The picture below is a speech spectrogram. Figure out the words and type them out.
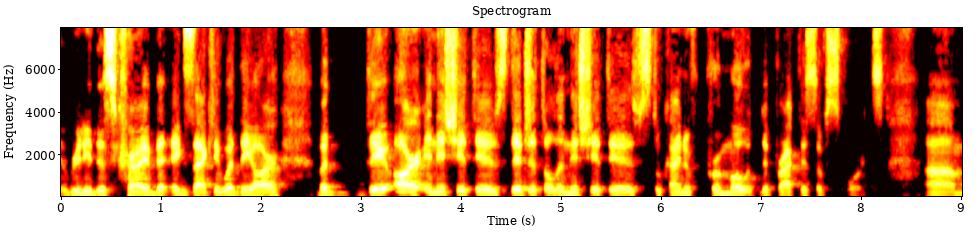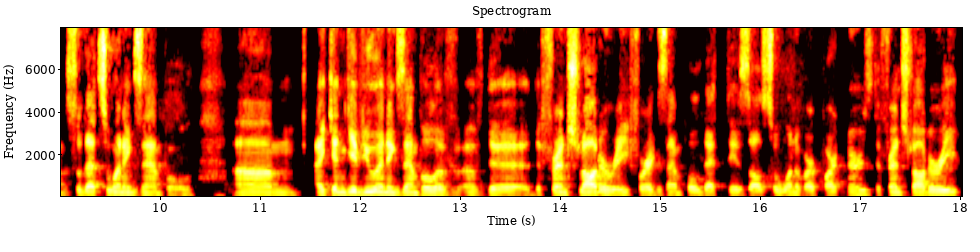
really describe exactly what they are. But they are initiatives, digital initiatives to kind of promote the practice of sports. Um, so that's one example. Um, I can give you an example of, of the, the French Lottery, for example, that is also one of our partners. The French Lottery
